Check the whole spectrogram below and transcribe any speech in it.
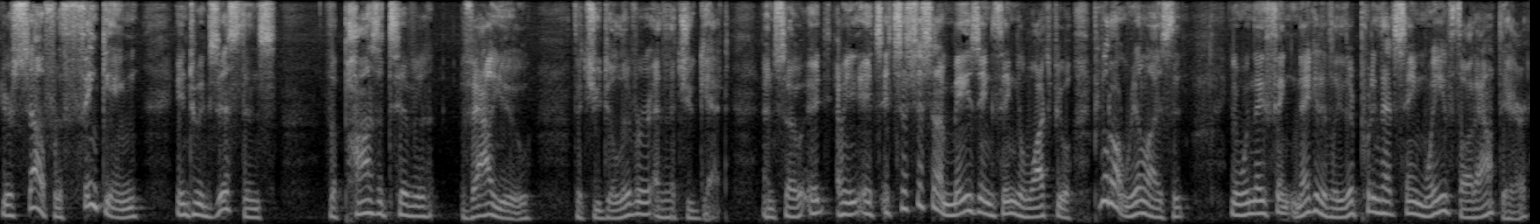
yourself are thinking into existence the positive value that you deliver and that you get. And so, it, I mean, it's it's just, just an amazing thing to watch people. People don't realize that, you know, when they think negatively, they're putting that same wave thought out there,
